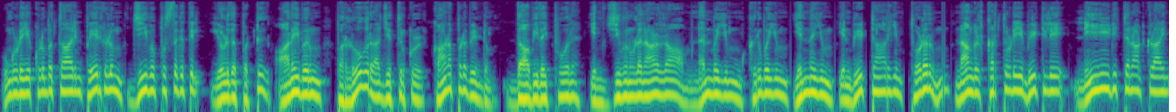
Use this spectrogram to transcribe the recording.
உங்களுடைய குடும்பத்தாரின் பெயர்களும் ஜீவ புஸ்தகத்தில் எழுதப்பட்டு அனைவரும் பரலோக ராஜ்யத்திற்குள் காணப்பட வேண்டும். தாவிதைப் போல என் ஜீவனுள்ள நாளெல்லாம் நன்மையும் கிருபையும் என்னையும் என் வீட்டாரையும் தொடரும். நாங்கள் கர்த்தருடைய வீட்டிலே நீடித்த நாட்களாய்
